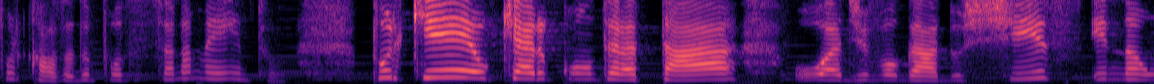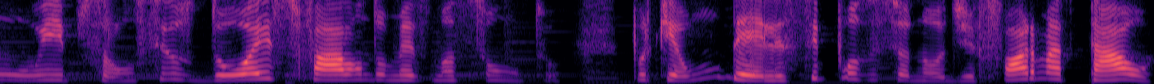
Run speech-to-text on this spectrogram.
Por causa do posicionamento. Por que eu quero contratar o advogado X e não o Y, se os dois falam do mesmo assunto? Porque um deles se posicionou de forma tal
